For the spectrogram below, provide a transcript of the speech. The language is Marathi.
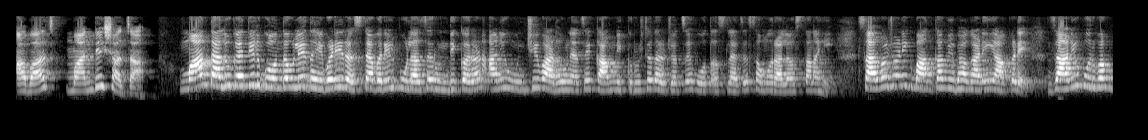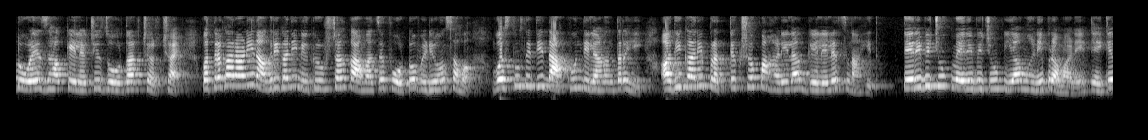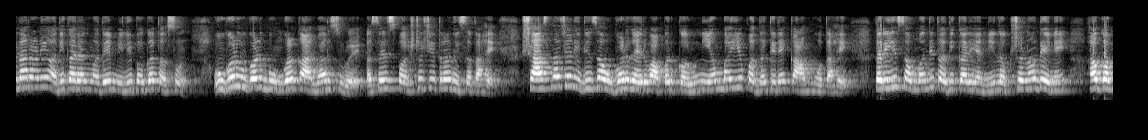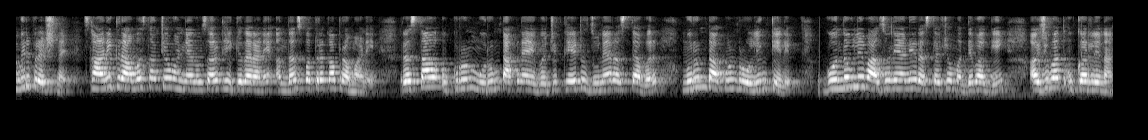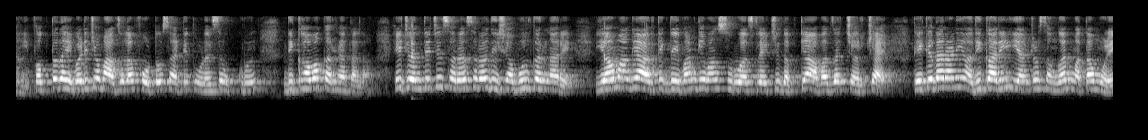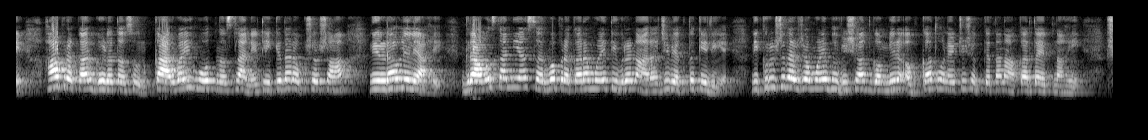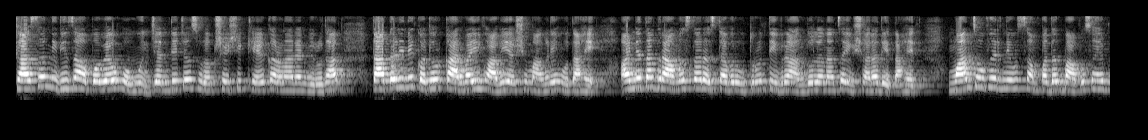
आवाज मानदेशाचा. मान तालुक्यातील गोंदवले दहिवडी रस्त्यावरील पुलाचे रुंदीकरण आणि उंची वाढवण्याचे काम निकृष्ट दर्जाचे होत असल्याचे समोर आलं असतानाही सार्वजनिक बांधकाम विभागाने याकडे जाणीवपूर्वक डोळे झाक केल्याची जोरदार चर्चा आहे. पत्रकार आणि नागरिकांनी निकृष्ट कामाचे फोटो व्हिडिओसह वस्तुस्थिती दाखवून दिल्यानंतरही अधिकारी प्रत्यक्ष पाहणीला गेलेलेच नाहीत. तेरी बी चूप मेरी बी चूप या म्हणीप्रमाणे ठेकेदार आणि अधिकाऱ्यांमध्ये मिलीभगत असून उघड उघड भोंगळ कारभार सुरू आहे असे स्पष्ट चित्र दिसत आहे. शासनाच्या निधीचा उघड गैरवापर करून नियमबाह्य पद्धतीने काम होत आहे. तरीही संबंधित अधिकारी यांनी लक्ष न देणे हा गंभीर प्रश्न आहे. स्थानिक ग्रामस्थांच्या म्हणण्यानुसार ठेकेदाराने अंदाजपत्रकाप्रमाणे रस्ता उकरून मुरुम टाकण्याऐवजी थेट जुन्या रस्त्यावर मुरुम टाकून रोलिंग केले. गोंदवले बाजूने आणि रस्त्याच्या मध्यभागी अजिबात उकरले नाही. फक्त दहिवडीच्या बाजूला फोटोसाठी थोडेसे उकरून दिखावा करण्यात आला. हे जनतेचे सरळ सरळ दिशाभूल करणारे यामागे आर्थिक देवाणघेवाण सुरू असल्याची दबक्या आवाजात चर्चा आहे. ठेकेदार आणि अधिकारी यांच्या संगनमतामुळे हा प्रकार घडत असून कारवाई होत नसल्याने ठेकेदार अक्षरशः निर्ढावलेले आहे. ग्रामस्थांनी या सर्व प्रकारामुळे तीव्र नाराजी व्यक्त केली आहे. निकृष्ट दर्जामुळे भविष्यात गंभीर अपघात होण्याची शक्यता नाकारता येत नाही. शासन निधीचा अपव्यय होऊन जनतेच्या सुरक्षेशी खेळ करणाऱ्यांविरोधात तातडीने कठोर कारवाई व्हावी अशी मागणी होत आहे. अन्यथा ग्रामस्थ रस्त्यावर उतरून तीव्र आंदोलनाचा इशारा देत आहेत. मान चौफेर न्यूज संपादक बापूसाहेब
